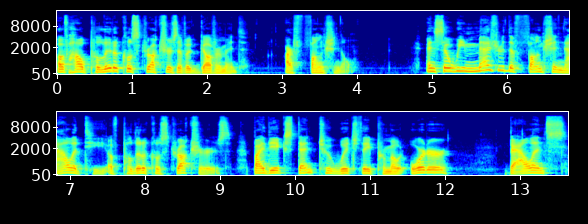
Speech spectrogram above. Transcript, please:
of how political structures of a government are functional. And so we measure the functionality of political structures by the extent to which they promote order, balance,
